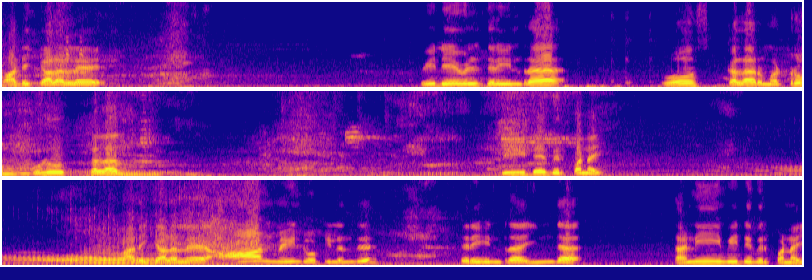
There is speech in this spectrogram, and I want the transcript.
வாடிக்கையாளர்களே வீடியோவில் தெரிகின்ற ரோஸ் கலர் மற்றும் ப்ளூ கலர் வீடு விற்பனை. வாடிக்கையாளர்களே ஆன் மெயின் ரோட்டிலிருந்து தெரிகின்ற இந்த தனி வீடு விற்பனை.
